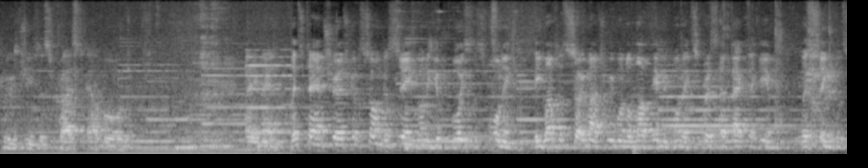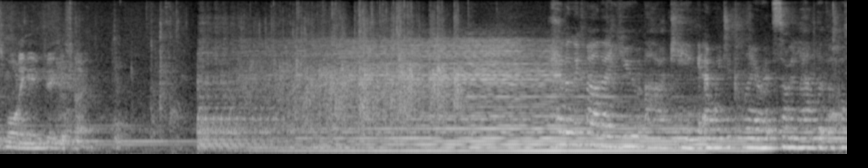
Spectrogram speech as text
through Jesus Christ our Lord. Amen. Let's stand, church. We've got a song to sing. We want to give voice this morning. He loves us so much. We want to love him. We want to express that back to him. Let's sing this morning in Jesus' name. Heavenly Father, you are King, and we declare it so loud that the whole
